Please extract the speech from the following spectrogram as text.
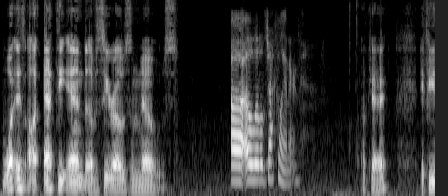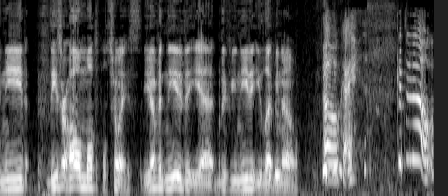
What is uh, at the end of Zero's nose? Uh, a little jack o' lantern. Okay. If you need, these are all multiple choice. You haven't needed it yet, but if you need it, you let me know. Oh, okay. Good to know.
